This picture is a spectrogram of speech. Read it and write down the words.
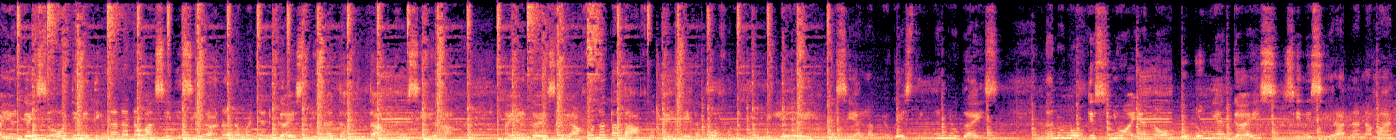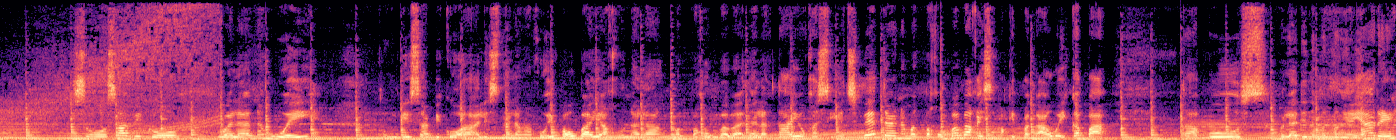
Ayan guys, oh, tinitingnan na naman, sinisira na naman yan guys. Dinadahan-dahan sira. Ayan guys, kaya ako natatakot. Kaya guys. Nanonotice nyo, ayan o, bubong yan guys, sinisira na naman. So sabi ko, wala nang way. Kundi sabi ko, aalis na lang ako. Ipaubaya ako na lang, magpakumbaba na lang tayo. Kasi it's better na magpakumbaba kaysa makipag-away ka pa. Tapos, wala din naman mangyayari.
